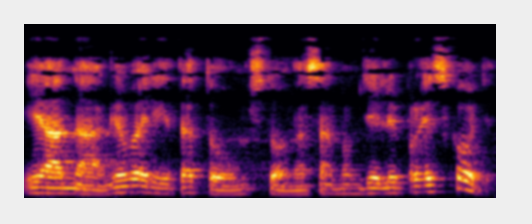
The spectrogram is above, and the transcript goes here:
И она говорит о том, что на самом деле происходит.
